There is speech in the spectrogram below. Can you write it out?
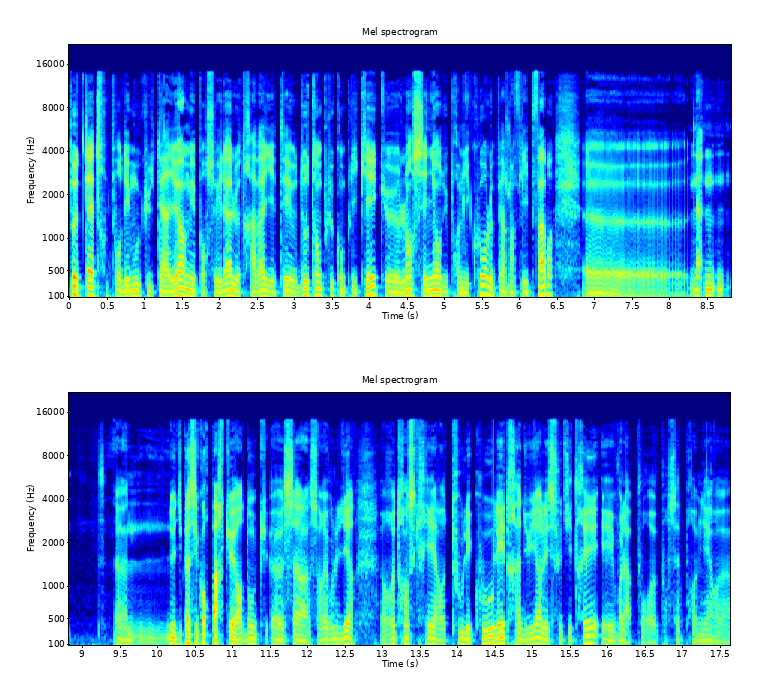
peut-être pour des MOOC ultérieurs, mais pour celui-là, le travail était d'autant plus compliqué que l'enseignant du premier cours, le père Jean-Philippe Fabre, euh, ne dit pas ses cours par cœur. Donc euh, ça, aurait voulu dire retranscrire tous les cours, les traduire, les sous-titrer. Et voilà, pour, pour, cette première, euh,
